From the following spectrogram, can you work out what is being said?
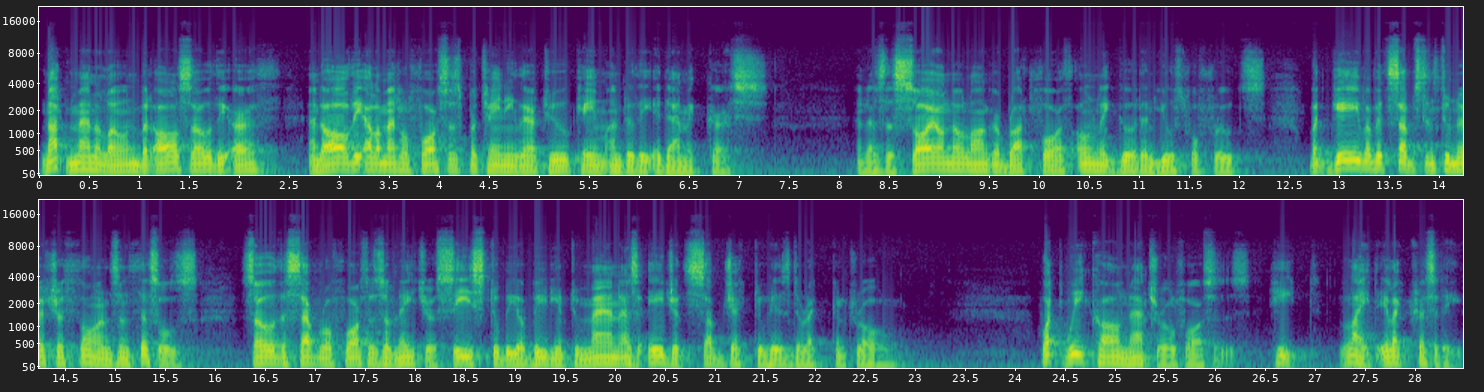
Not man alone, but also the earth and all the elemental forces pertaining thereto came under the Adamic curse. And as the soil no longer brought forth only good and useful fruits, but gave of its substance to nurture thorns and thistles, so the several forces of nature ceased to be obedient to man as agents subject to his direct control. What we call natural forces, heat, light, electricity,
